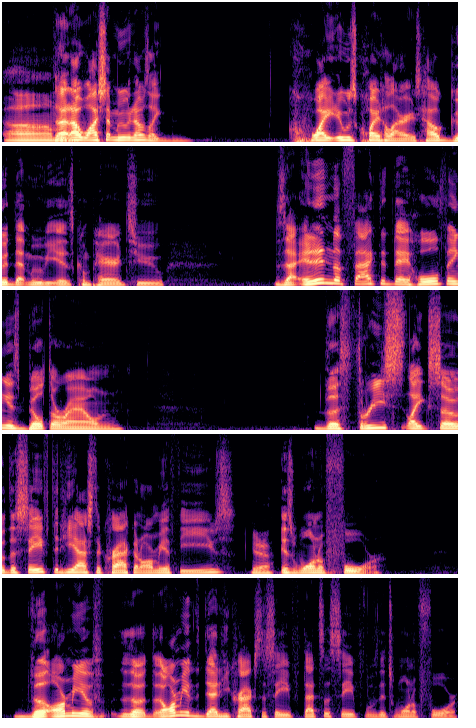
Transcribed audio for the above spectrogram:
Um, That I watched that movie and I was like, quite. It was quite hilarious how good that movie is compared to that, and in the fact that the whole thing is built around the three. Like so, the safe that he has to crack an army of thieves yeah. is one of four. The army of the the army of the dead. He cracks the safe. That's a safe that's one of four.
